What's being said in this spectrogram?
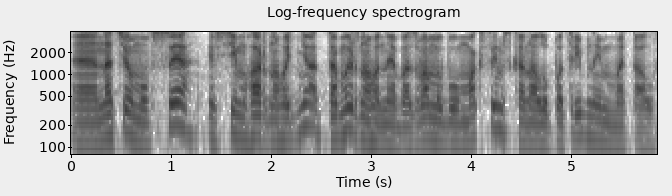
Е, На цьому все. Всім гарного дня та мирного неба. З вами був Максим з каналу Потрібний Метал.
